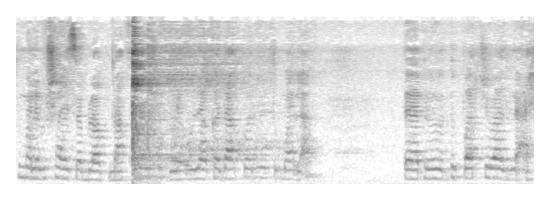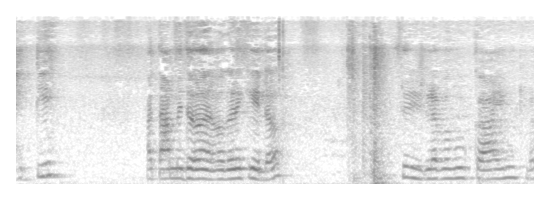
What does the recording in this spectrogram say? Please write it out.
तुम्हाला मी शाळेचा ब्लॉग दाखवू शकले उद्या का दाखवले तुम्हाला. तर दुपारची वाजले आहेत ती. आता आम्ही दळण वगैरे केलं. फ्रीजला बघू काय म्हटलं.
